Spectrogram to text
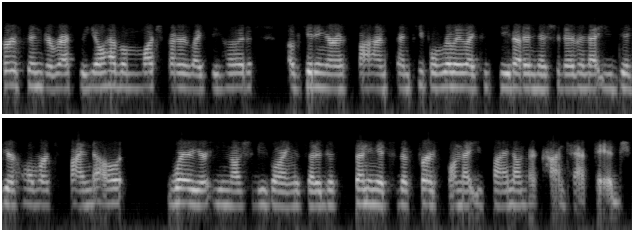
person directly. You'll have a much better likelihood of getting a response. And people really like to see that initiative and that you did your homework to find out where your email should be going instead of just sending it to the first one that you find on their contact page.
